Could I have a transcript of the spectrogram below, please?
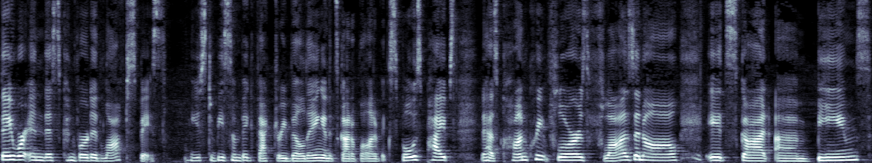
they were in this converted loft space. Used to be some big factory building and it's got a lot of exposed pipes. It has concrete floors, flaws and all. It's got um, beams.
